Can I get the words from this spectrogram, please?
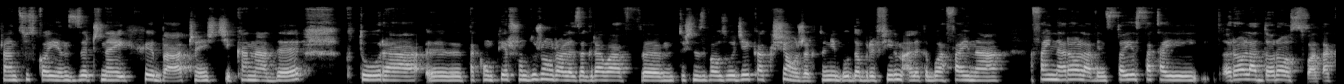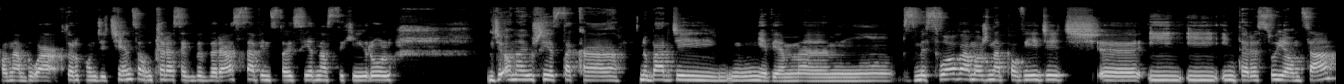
francuskojęzycznej chyba części Kanady, która y, taką pierwszą dużą rolę zagrała w, to się nazywało Złodziejka Książek. To nie był dobry film, ale to była fajna fajna rola, więc to jest taka jej rola dorosła, tak? Ona była aktorką dziecięcą i teraz jakby wyrasta, więc to jest jedna z tych jej ról, gdzie ona już jest taka, no bardziej, nie wiem, zmysłowa, można powiedzieć, y, i, i interesująca.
